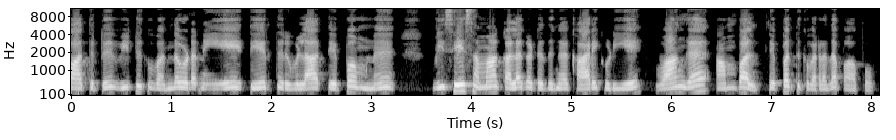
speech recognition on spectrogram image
பார்த்துட்டு வீட்டுக்கு வந்த உடனேயே தேர் திருவிழா தெப்பம்னு விசேஷமா களை கட்டுதுங்க காரைக்குடியே. வாங்க அம்பாள் தெப்பத்துக்கு வர்றத பார்ப்போம்.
